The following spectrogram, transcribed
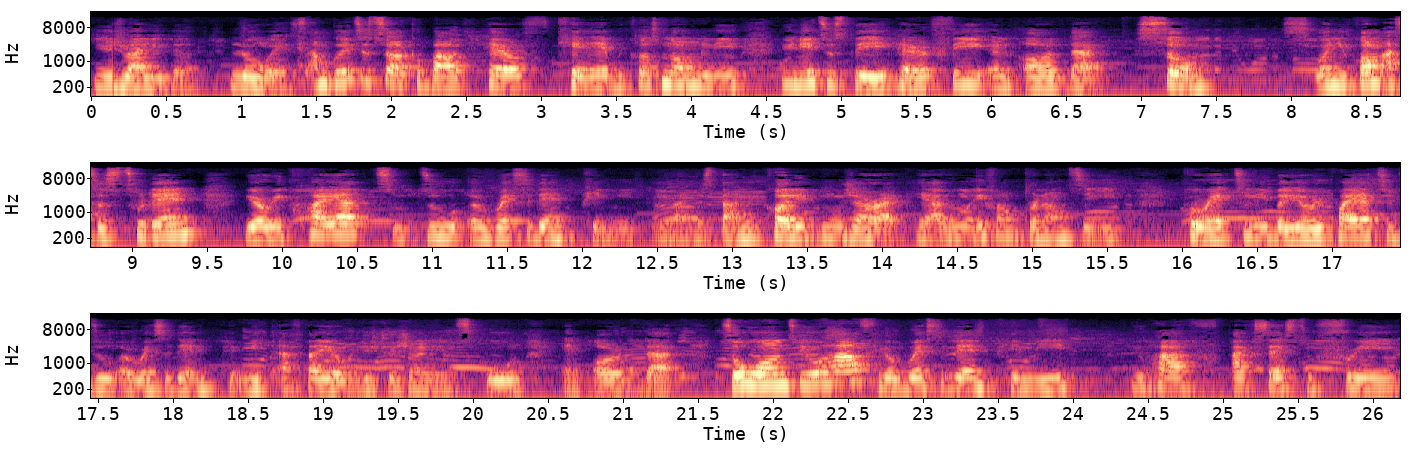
usually the lowest. I'm going to talk about health care because normally you need to stay healthy and all that. So when you come as a student you're required to do a resident permit. You understand? We call it mujarab here. I don't know if i'm pronouncing it correctly but you're required to do a resident permit after your registration in school and all of that. So once you have your resident permit you have access to free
